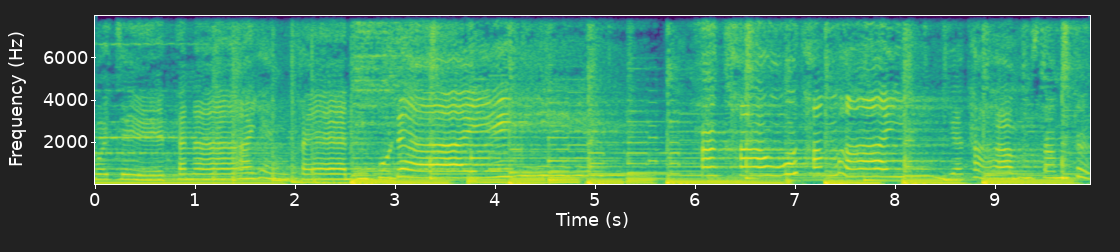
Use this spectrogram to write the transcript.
บ่เจตนาแย่งแฟนผู้ใดหากเขาทำไมอย่าถามซ้ำเติ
